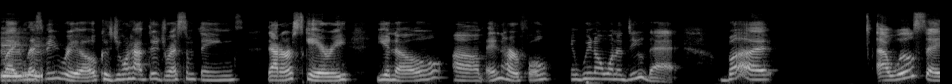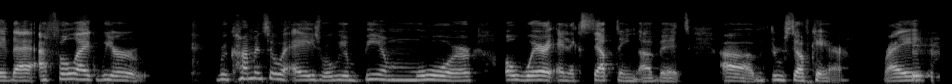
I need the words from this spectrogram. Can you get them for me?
Like, mm-hmm. let's be real, because you're gonna have to address some things that are scary, you know, um, and hurtful, and we don't want to do that. But I will say that I feel like we're we're coming to an age where we're being more aware and accepting of it um, through self-care right mm-hmm.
